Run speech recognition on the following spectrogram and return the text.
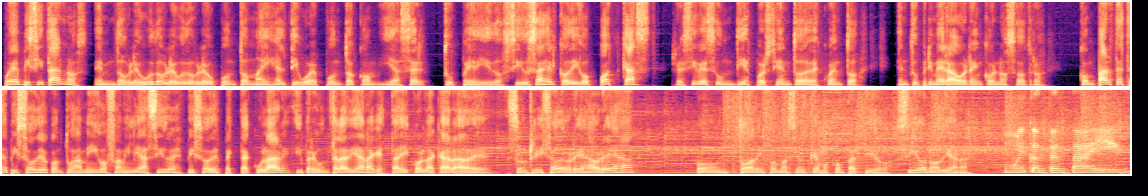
puedes visitarnos en www.myhealthyway.com y hacer tu pedido. Si usas el código podcast, recibes un 10% de descuento en tu primera orden con nosotros. Comparte este episodio con tus amigos, familia. Ha sido un episodio espectacular. Y pregúntale a Diana, que está ahí con la cara de sonrisa de oreja a oreja, con toda la información que hemos compartido. ¿Sí o no, Diana? Muy contenta y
